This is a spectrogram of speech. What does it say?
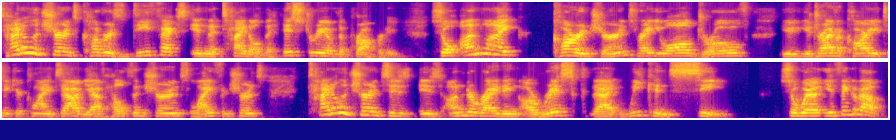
title insurance covers defects in the title, the history of the property. So unlike car insurance, right? You all drove you, you drive a car, you take your clients out, you have health insurance, life insurance. Title insurance is, is underwriting a risk that we can see. So where you think about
